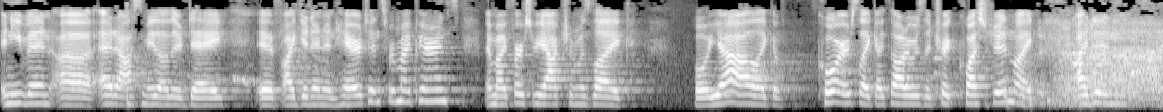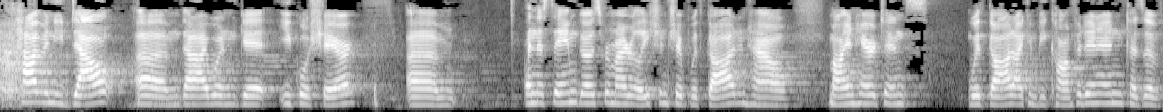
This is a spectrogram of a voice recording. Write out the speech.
And even uh, Ed asked me the other day if I get an inheritance from my parents, and my first reaction was like, "Well, yeah, like of course." Like I thought it was a trick question. Like I didn't have any doubt um, that I wouldn't get equal share. Um, and the same goes for my relationship with God and how my inheritance with God I can be confident in because of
